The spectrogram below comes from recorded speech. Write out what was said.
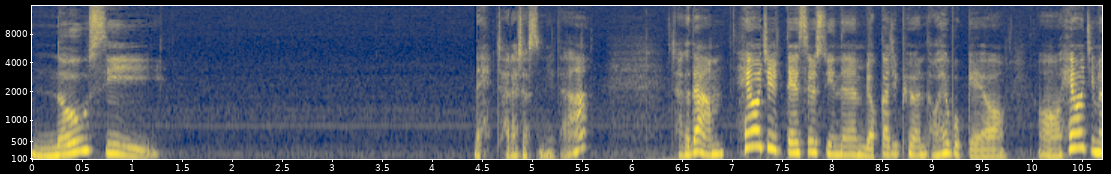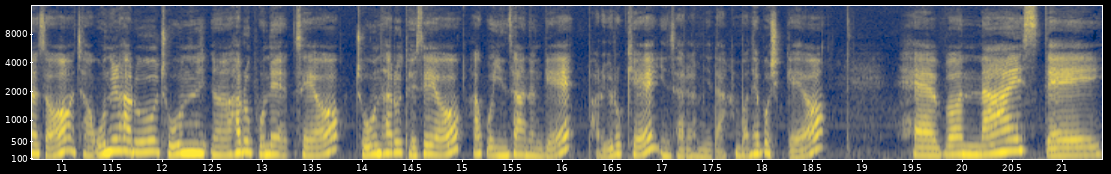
no see. 네, 잘하셨습니다. 자, 그 다음 헤어질 때 쓸 수 있는 몇 가지 표현 더 해볼게요. 어, 헤어지면서 자, 오늘 하루 좋은 어, 하루 보내세요. 좋은 하루 되세요. 하고 인사하는 게 바로 이렇게 인사를 합니다. 한번 해보실게요. Have a nice day.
